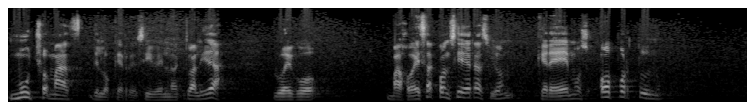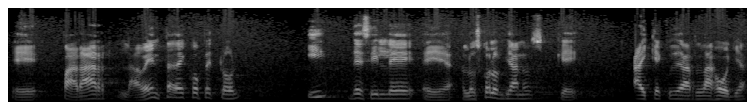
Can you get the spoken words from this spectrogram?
mucho más de lo que recibe en la actualidad. Luego, bajo esa consideración, creemos oportuno eh, parar la venta de Ecopetrol y decirle eh, a los colombianos que hay que cuidar la joya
